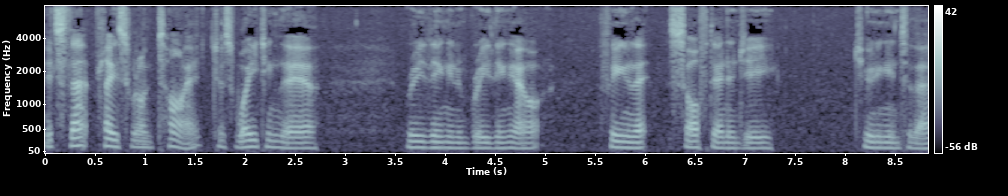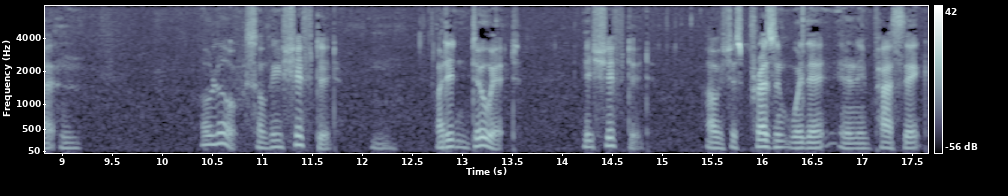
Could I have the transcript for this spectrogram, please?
it's that place where I'm tight, just waiting there, breathing in and breathing out, feeling that soft energy, tuning into that, and oh look, something shifted. Mm. I didn't do it; it shifted. I was just present with it in an empathic,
